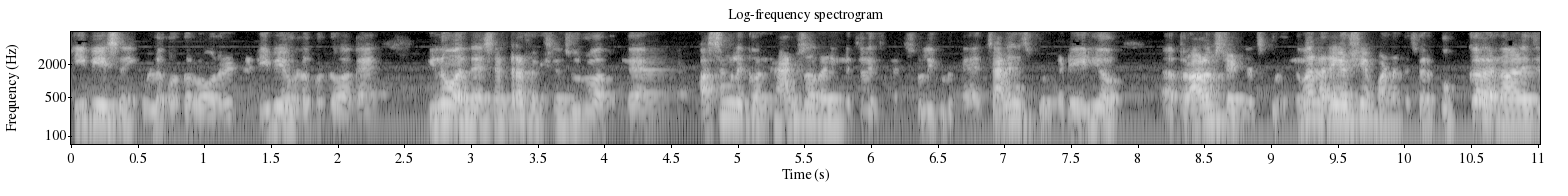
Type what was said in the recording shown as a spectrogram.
டிபிஎஸ் நீங்க உள்ள கொண்டு வருவோம். ஒரு ரெண்டு டிபிஐ உள்ள கொண்டு வாங்க. இன்னும் வந்து சென்டர் ஆஃப் உருவாக்குங்க. பசங்களுக்கு வந்து ஹேண்ட்ஸ் ஆன் லேர்னிங் சொல்லி கொடுங்க. சேலஞ்ச் கொடுங்க. டெய்லியும் ப்ராப்ளம் ஸ்டேட்மெண்ட்ஸ் கொடுங்க. இந்த மாதிரி நிறைய விஷயம் பண்ணுங்க சார் புக்க நாலேஜ்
